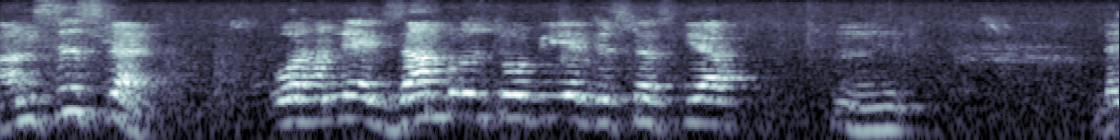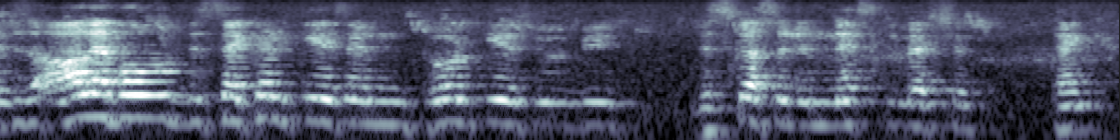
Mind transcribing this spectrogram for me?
consistent और हमने एग्जांपल्स जो भी ये डिस्कस किया that is all about the second case and third case will be discussed in next lecture thank you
